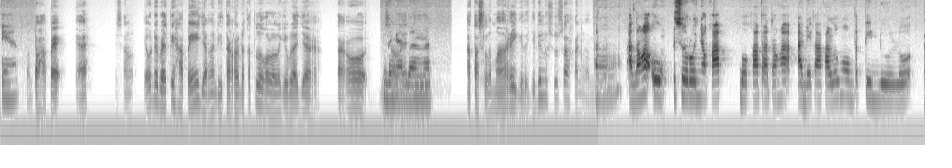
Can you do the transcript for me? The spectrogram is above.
Iya. Contoh HP ya. Misal ya udah berarti HP-nya jangan ditaruh deket lo kalau lagi belajar. Taruh misalnya Benar di banget. atas lemari gitu. Jadi lu susah kan ngambilnya. Eh, atau enggak suruh nyokap bokap atau enggak adik kakak lu ngumpetin dulu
